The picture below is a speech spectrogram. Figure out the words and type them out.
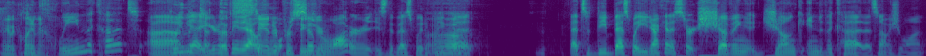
I got to clean it. Clean the cut? Um, Clean the yeah, cut. you're gonna That's clean it out standard with wa- soap and water. Is the best way to clean Uh, a cut. That's the best way. You're not gonna start shoving junk into the cut. That's not what you want.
